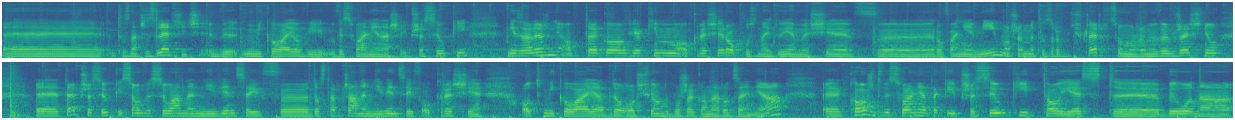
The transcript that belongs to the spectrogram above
e, to znaczy zlecić Mikołajowi wysłanie naszej przesyłki, niezależnie od tego, w jakim okresie roku znajdujemy się w Rowaniemi. Możemy to zrobić w czerwcu, możemy we wrześniu. E, te przesyłki są wysyłane mniej więcej, w, dostarczane mniej więcej w okresie od Mikołaja do Świąt Bożego Narodzenia. Koszt wysłania takiej przesyłki to jest, e, było na,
